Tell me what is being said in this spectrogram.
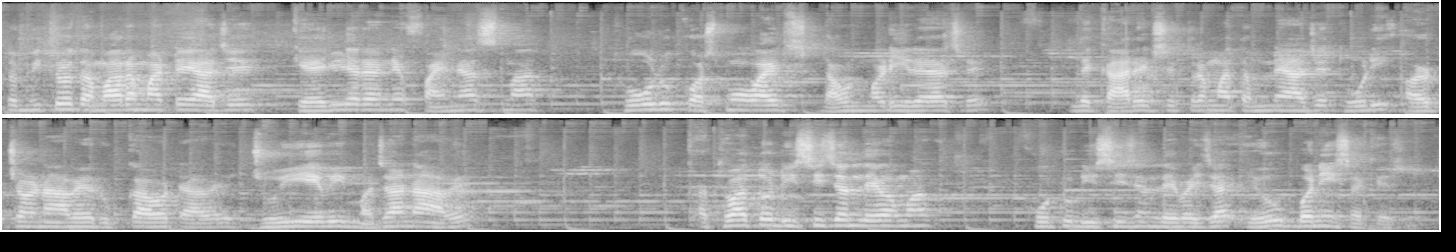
તો મિત્રો, તમારા માટે આજે કેરિયર અને ફાઇનાન્સમાં થોડું કોસ્મોવાઇબ્સ ડાઉન મળી રહ્યા છે. એટલે કાર્યક્ષેત્રમાં તમને આજે થોડી અડચણ આવે, રૂકાવટ આવે, જોઈએ એવી મજા ના આવે. અથવા તો ડિસિઝન લેવામાં ખોટું ડિસિઝન લેવાઈ જાય એવું બની શકે છે.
